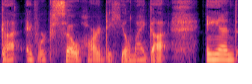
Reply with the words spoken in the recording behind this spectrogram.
gut. I've worked so hard to heal my gut. And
